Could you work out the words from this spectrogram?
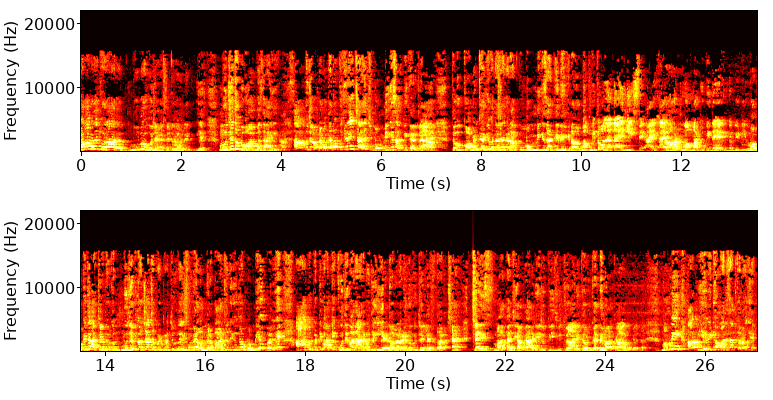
हाँ थोड़ा मुँह में हो जाएगा सेटल होने यस मुझे तो बहुत मज़ा आई। आप मुझे अपना बताना मुझे ना चैलेंज मम्मी के साथ ही करना है। तो कमेंट करके बताना अगर आपको मम्मी के साथ ही देखना हो तो मम्मी तो लगाएगी इसे। I I want mamma to be there in the video mummy तो एक्चुअली मेरे को मुझे भी दो चार चप्पल पड़ती थी इसमें मैं अंदर बाहर चली गई तो मम्मी अब भले आप तो पट्टी बाँध के खुद ही बना रहे हो तो ये दोनों लड़कों को झेलने से तो अच्छा है। गाइस माता जी यहाँ पे आ रही है जो बीच बीच में आ रही थी उनका दिमाग खराब हो गया था। मम्मी आप ये वीडियो हमारे साथ करोगे?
